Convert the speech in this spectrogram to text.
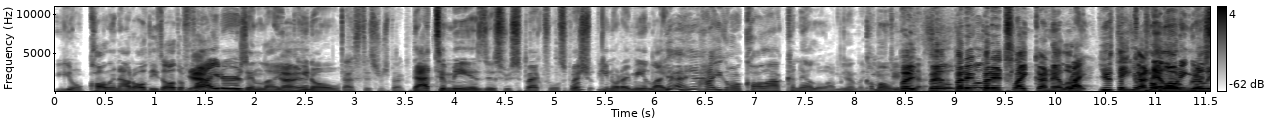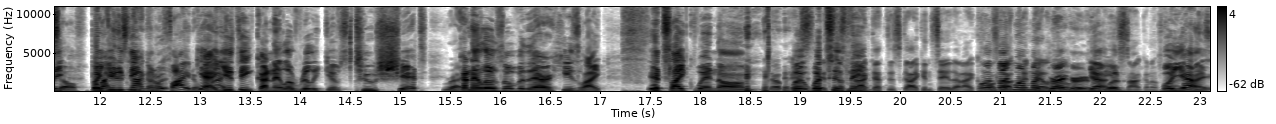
you know, calling out all these other Yeah. fighters and like, Yeah, yeah. you know, That's disrespectful. that to me is disrespectful. Especially, you know what I mean? Like, Yeah, yeah. how you gonna call out Canelo? I mean, Yeah, like, come on, But but So- but it, well- but it's like Canelo, Right. You think you're Canelo promoting really? yourself. But Right, you he's think not gonna fight him, Yeah, right. you think Canelo really gives two shits? Right. Canelo's over there. He's like, it's like when um, No, but what- it's- what's it's his the name? fact that this guy can say that I Well, called it's like out when Canelo. McGregor Yeah. and was not gonna. well, yeah, it,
